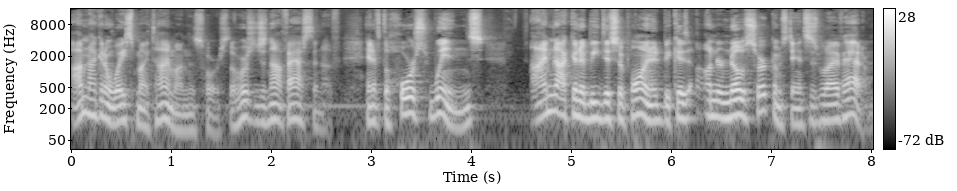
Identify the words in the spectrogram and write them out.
I'm not going to waste my time on this horse. The horse is just not fast enough. And if the horse wins, I'm not going to be disappointed because under no circumstances would I have had him.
